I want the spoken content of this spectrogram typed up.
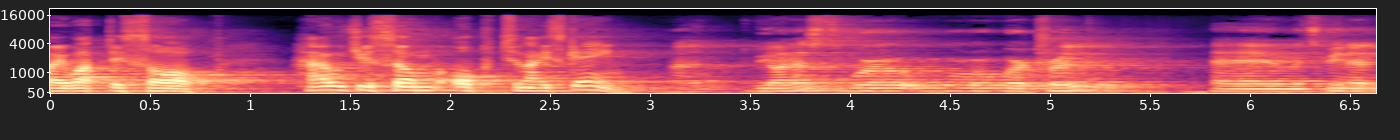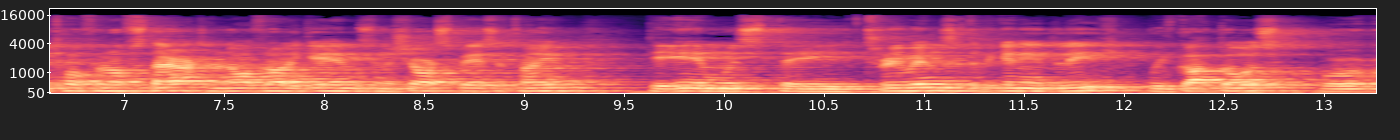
by what they saw. How would you sum up tonight's game? Uh, to be honest, we're, we're, we're thrilled. Um, it's been a tough enough start, an awful lot of games in a short space of time. The aim was the three wins at the beginning of the league. We've got those. We're,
